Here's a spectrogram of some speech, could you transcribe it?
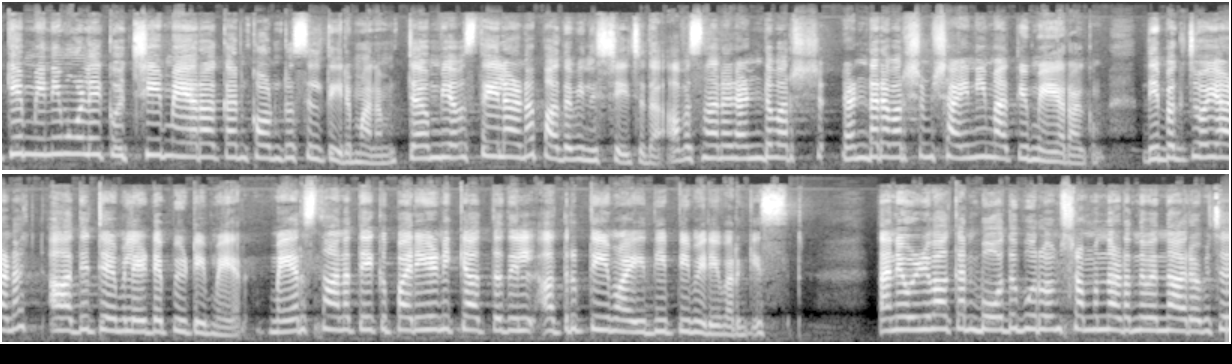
വി കെ മിനിമോളെ കൊച്ചി മേയറാക്കാൻ കോൺഗ്രസിൽ തീരുമാനം. ടേം വ്യവസ്ഥയിലാണ് പദവി നിശ്ചയിച്ചത്. അവസാന രണ്ട് വർഷം രണ്ടര വർഷം ഷൈനി മാത്യു മേയറാകും. ദീപക് ജോയാണ് ആദ്യ ടേമിലെ ഡെപ്യൂട്ടി മേയർ. മേയർ സ്ഥാനത്തേക്ക് പരിഗണിക്കാത്തതിൽ അതൃപ്തിയുമായി ദീപ്തി മേരി വർഗീസ്. തന്നെ ഒഴിവാക്കാൻ ബോധപൂർവം ശ്രമം നടന്നുവെന്ന് ആരോപിച്ച്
